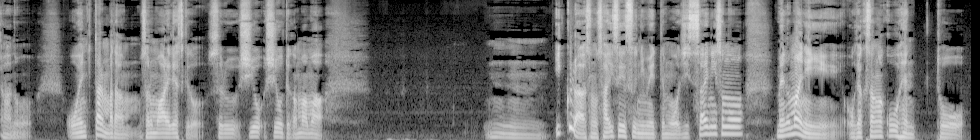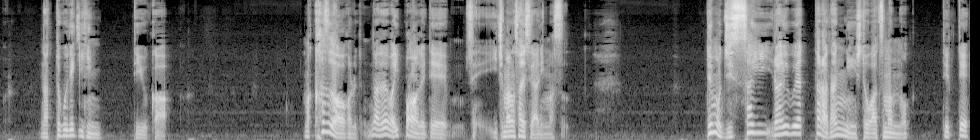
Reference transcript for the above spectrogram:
あの、応援って言ったらまだ、それもあれですけど、する、しよう、しようっていうか、まあまあ、うん、いくらその再生数に見えても、実際にその、目の前にお客さんが来おへんと、納得できひんっていうか、まあ、数はわかる。例えば1本上げて、1万再生あります。でも実際ライブやったら何人人が集まんのって言って、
